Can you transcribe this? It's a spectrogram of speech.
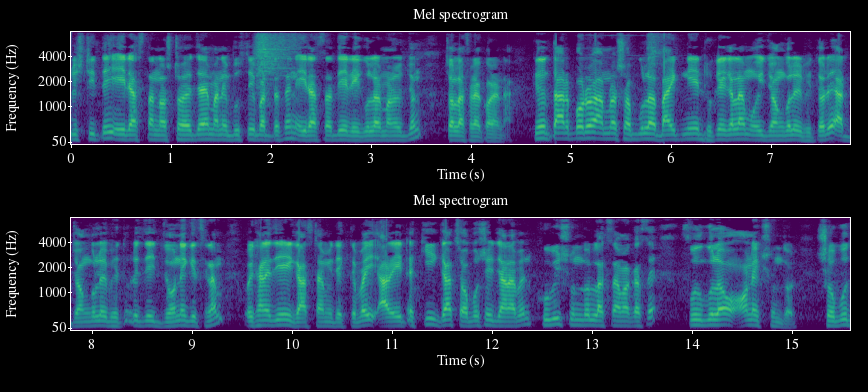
বৃষ্টিতেই এই রাস্তা নষ্ট হয়ে যায় মানে বুঝতেই পারতেছেন, এই রাস্তা দিয়ে রেগুলার মানুষজন চলাফেরা করে না। কিন্তু তারপরও আমরা সবগুলা বাইক নিয়ে ঢুকে গেলাম ওই জঙ্গলের ভিতরে, আর জঙ্গলের ভিতরে যেই জোনে গেছিলাম, ওইখানে যে এই গাছটা আমি দেখতে পাই, আর এটা কি গাছ অবশ্যই জানাবেন, খুবই সুন্দর লাগছে আমার কাছে, ফুলগুলোও অনেক সুন্দর। সবুজ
